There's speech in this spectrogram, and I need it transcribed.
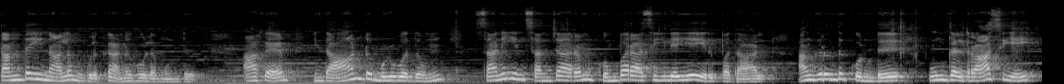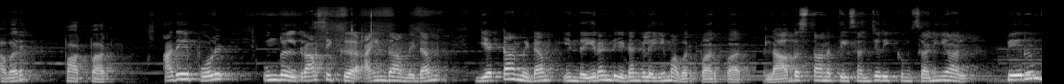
தந்தையினாலும் உங்களுக்கு அனுகூலம் உண்டு. ஆக இந்த ஆண்டு முழுவதும் சனியின் சஞ்சாரம் கும்பராசியிலேயே இருப்பதால் அங்கிருந்து கொண்டு உங்கள் ராசியை அவர் பார்ப்பார். அதேபோல் உங்கள் ராசிக்கு ஐந்தாம் இடம் எட்டாம் இடம் இந்த இரண்டு இடங்களையும் அவர் பார்ப்பார். லாபஸ்தானத்தில் சஞ்சரிக்கும் சனியால் பெரும்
